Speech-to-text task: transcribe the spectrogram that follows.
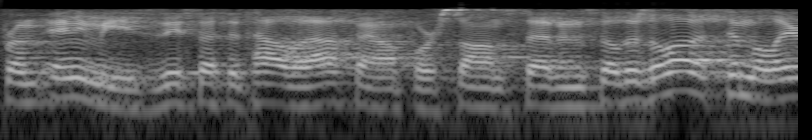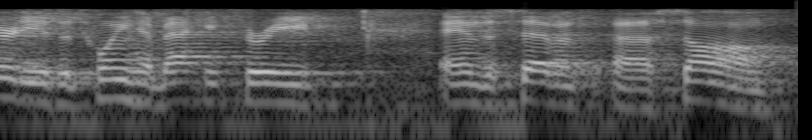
from enemies. At least that's the title that I found for Psalm 7. So there's a lot of similarities between Habakkuk 3 and the seventh uh, Psalm.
